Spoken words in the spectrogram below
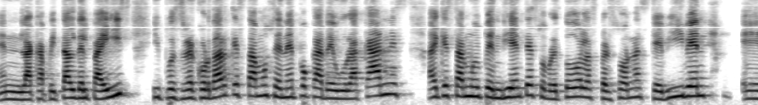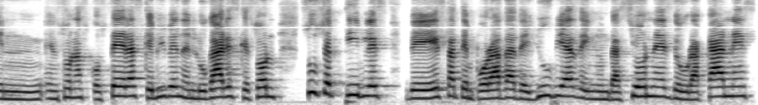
en, la capital del país. Y pues recordar que estamos en época de huracanes, hay que estar muy pendientes, sobre todo las personas que viven en, en zonas costeras, que viven en lugares que son susceptibles de esta temporada de lluvias, de inundaciones, de huracanes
